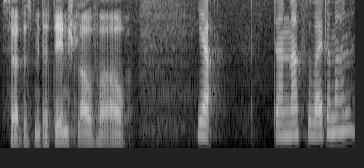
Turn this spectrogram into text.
Ist ja das mit der Dehnschlaufe auch. Ja, dann magst du weitermachen?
